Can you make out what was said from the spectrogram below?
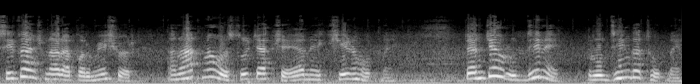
स्थित असणारा परमेश्वर अनात्म वस्तूच्या क्षयाने क्षीण होत नाही. त्यांच्या वृद्धीने वृद्धिंगत होत नाही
